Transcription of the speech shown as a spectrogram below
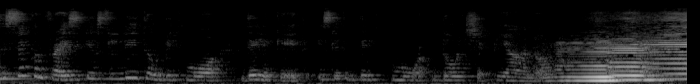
The second phrase is a little bit more delicate, it's a little bit more dolce piano. Mm.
